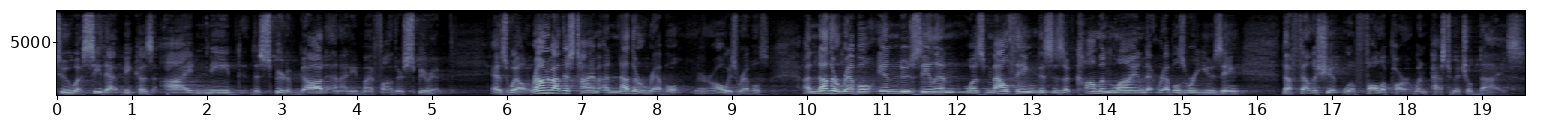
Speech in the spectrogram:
to uh, see that because I need the Spirit of God and I need my Father's Spirit as well. Around about this time, another rebel, there are always rebels, another rebel in New Zealand was mouthing this is a common line that rebels were using the fellowship will fall apart when Pastor Mitchell dies.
